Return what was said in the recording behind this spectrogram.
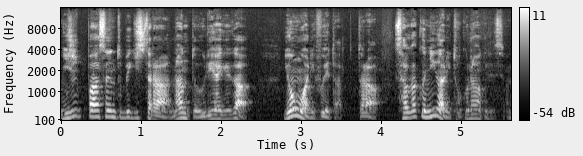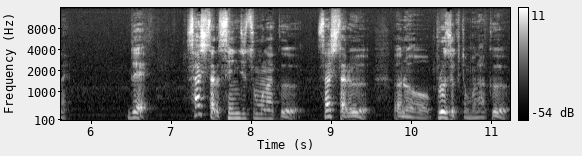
20%引きしたらなんと売り上げが4割増えたったら差額2割得なわけですよね。でさしたる戦術もなくさしたるあのプロジェクトもなく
